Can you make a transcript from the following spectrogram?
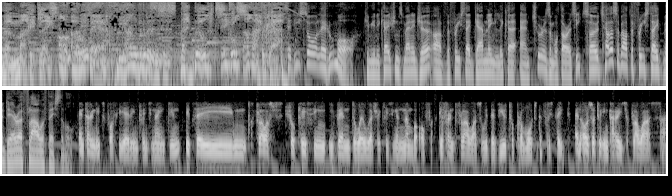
The Marketplace on OFM. Behind the businesses that build Central South Africa. Tshediso Lerumo, Communications Manager of the Free State Gambling, Liquor and Tourism Authority. So tell us about the Free State Madeira Flower Festival. Entering its fourth year in 2019. It's a um, flower showcasing event where we are showcasing a number of different flowers with the view to promote the Free State and also to encourage flowers uh,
